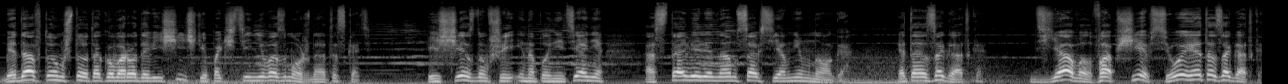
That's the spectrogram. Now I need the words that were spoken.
Беда в том, что такого рода вещички почти невозможно отыскать. Исчезнувшие инопланетяне оставили нам совсем немного. Это загадка. Дьявол, вообще все это загадка.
